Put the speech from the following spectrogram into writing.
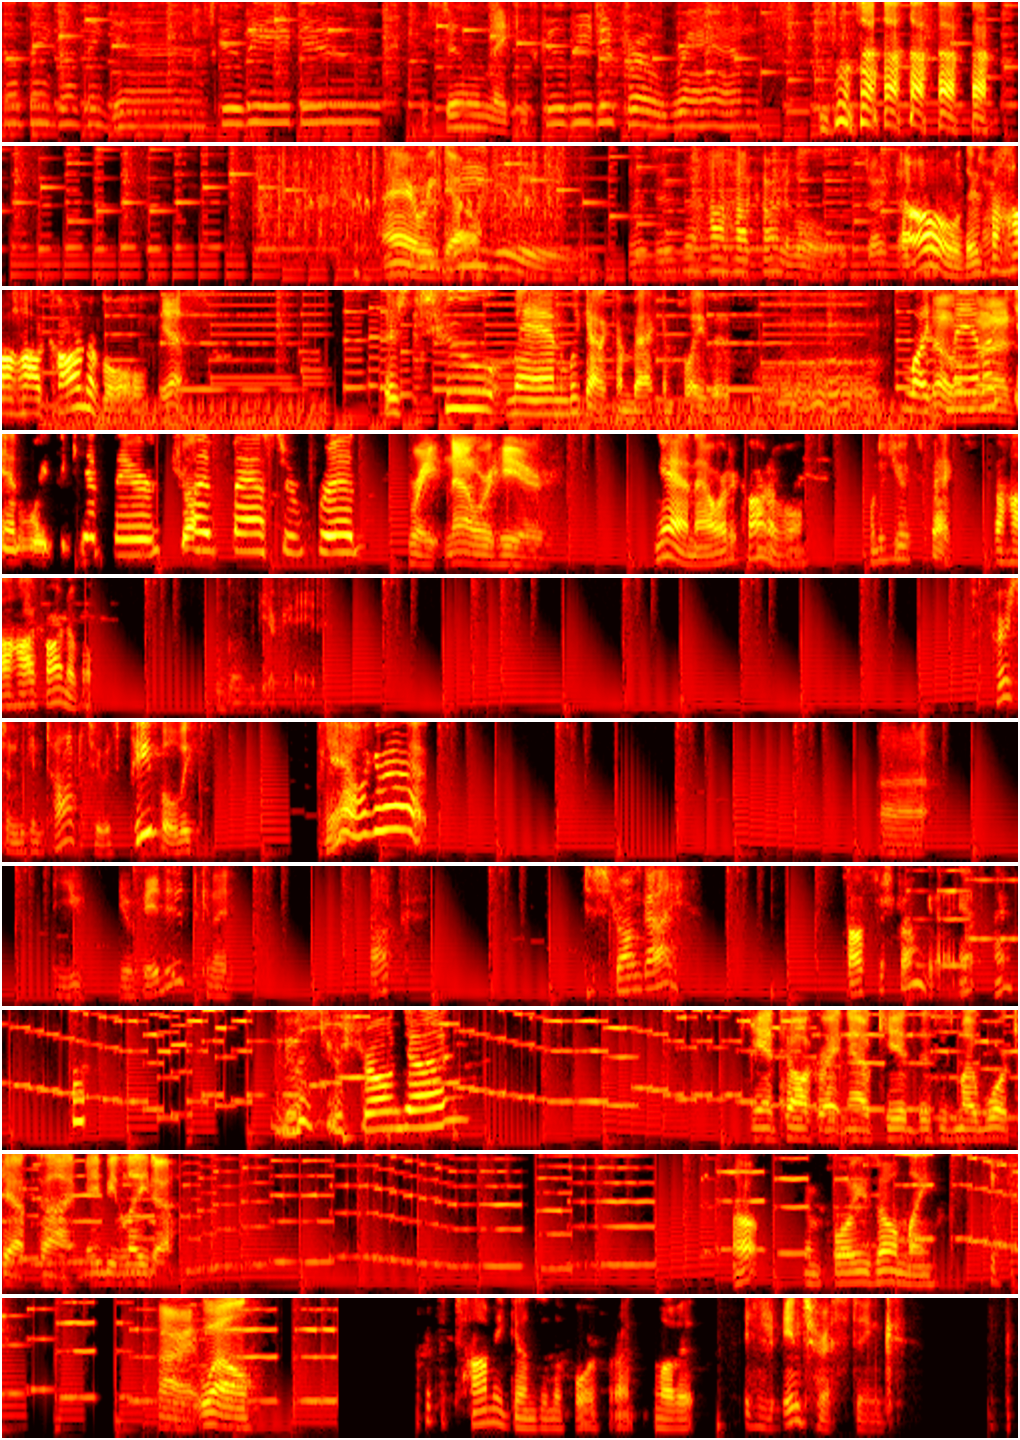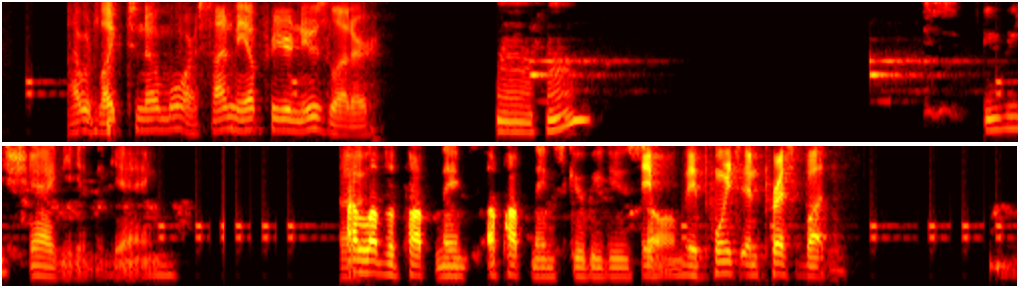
Something, something, yeah. Scooby Doo He's still making Scooby Doo programs. there we go. Scooby-Doo. Let's the Ha Ha Carnival. Let's start the Oh, Ha-Ha there's the Carnival. Ha Ha Carnival. Yes. There's two. Man, we gotta come back and play this. Like, No, man, I can't wait to get there. Drive faster, Fred. Great, now we're here. Yeah, now we're at a carnival. What did you expect? It's the Ha Ha Carnival. I'm going to the arcade. It's a person we can talk to. It's people. We Yeah, look at that. uh you you okay, dude? Can I talk? To strong guy? Talk to Strong Guy. Yeah. yeah. Mr. Strong Guy? Can't talk right now, kid. This is my workout time. Maybe later. Oh, employees only. Alright, well Look at the Tommy guns in the forefront. Love it. interesting. I would like to know more. Sign me up for your newsletter. Mm-hmm. Scooby Shaggy in the gang. I Uh, love the pup names. A pup named Scooby Doo a, song. a point and press button.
